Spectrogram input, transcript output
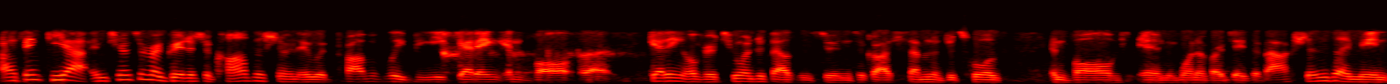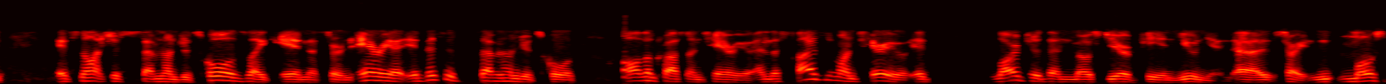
I think, yeah, in terms of our greatest accomplishment, it would probably be getting involved, uh, getting over 200,000 students across 700 schools involved in one of our days of actions. I mean, it's not just 700 schools like in a certain area. This is 700 schools all across Ontario, and the size of Ontario, it's larger than most European Union. Uh, sorry, most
